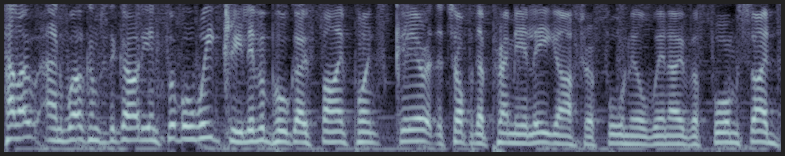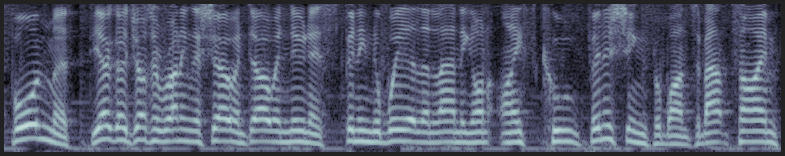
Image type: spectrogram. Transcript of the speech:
Hello and welcome to the Guardian Football Weekly. Liverpool go five points clear at the top of the Premier League after a 4 0 win over form side Bournemouth. Diogo Jota running the show and Darwin Nunez spinning the wheel and landing on ice cool finishing for once. About time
